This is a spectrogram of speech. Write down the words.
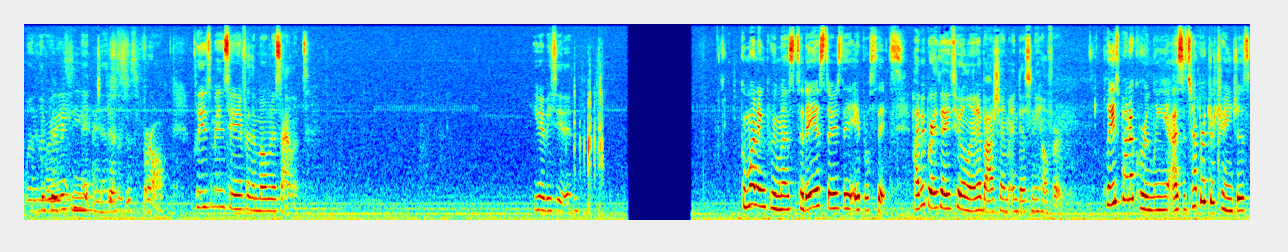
with liberty and justice for all. Please remain standing for the moment of silence. You may be seated. Good morning, Pumas. Today is Thursday, April 6th. Happy birthday to Elena Basham and Destiny Hilfert. Please plan accordingly. As the temperature changes,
